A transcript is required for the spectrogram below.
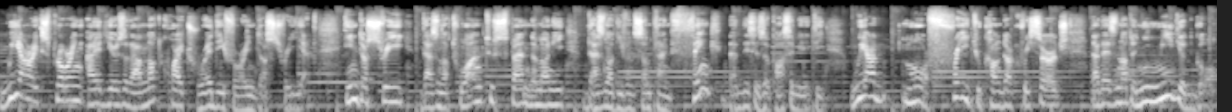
we are exploring ideas that are not quite ready for industry yet. Industry does not want to spend the money, does not even sometimes think that this is a possibility. We are more free to conduct research that has not an immediate goal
